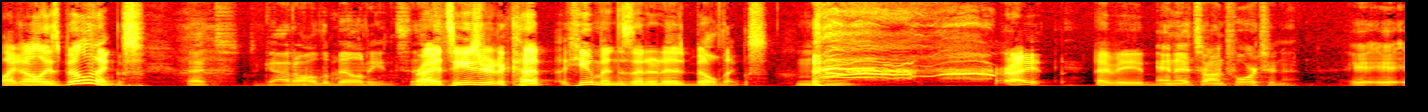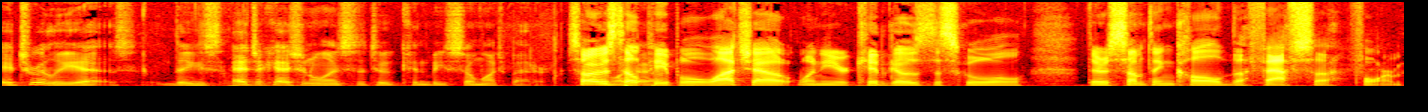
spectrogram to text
like all these buildings, That's got all the buildings. right? It's easier to cut humans than it is buildings, right? I mean, and it's unfortunate. It, it, it truly is. These educational institute can be so much better. So I always tell what they are. people, watch out when your kid goes to school. There's something called the FAFSA form.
